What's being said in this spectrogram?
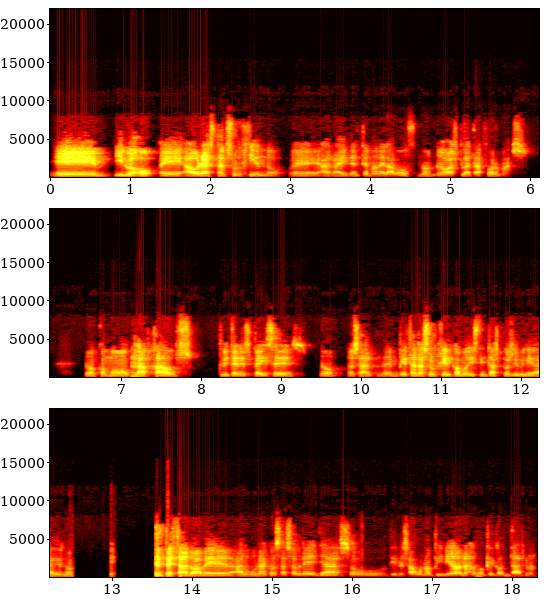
Eh, y luego, eh, ahora están surgiendo, eh, a raíz del tema de la voz, ¿no? Nuevas plataformas, ¿no? Como mm. Clubhouse, Twitter Spaces, ¿no? O sea, empiezan a surgir como distintas posibilidades, ¿no? ¿Has empezado a ver alguna cosa sobre ellas o tienes alguna opinión, algo que contarnos?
